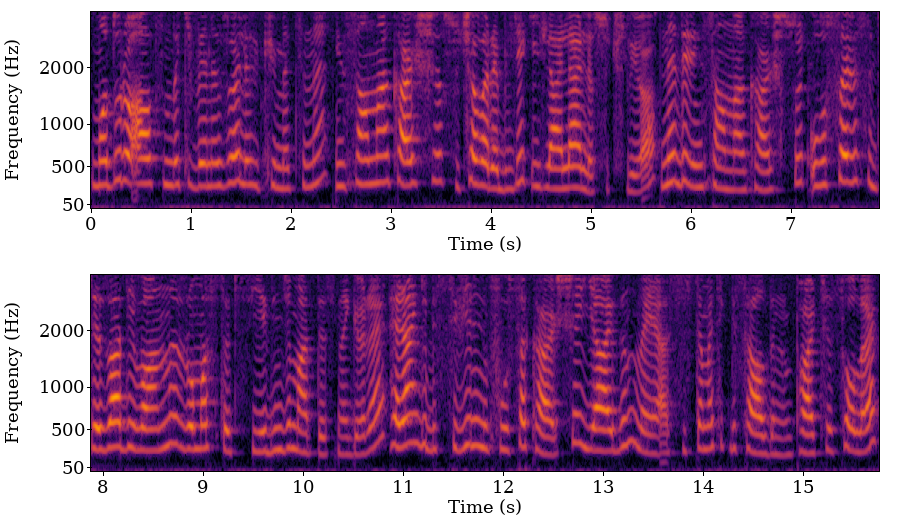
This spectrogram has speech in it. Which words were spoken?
Maduro altındaki Venezuela hükümeti hükümetini insanlar karşı suça varabilecek ihlallerle suçluyor. Nedir insanlar karşı suç? Uluslararası Ceza Divanı Roma Statüsü 7. maddesine göre herhangi bir sivil nüfusa karşı yaygın veya sistematik bir saldırının parçası olarak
